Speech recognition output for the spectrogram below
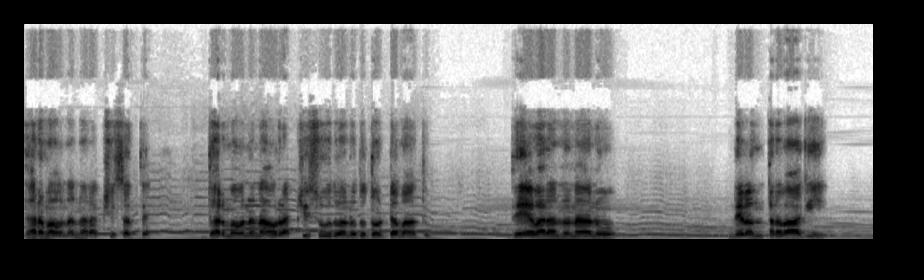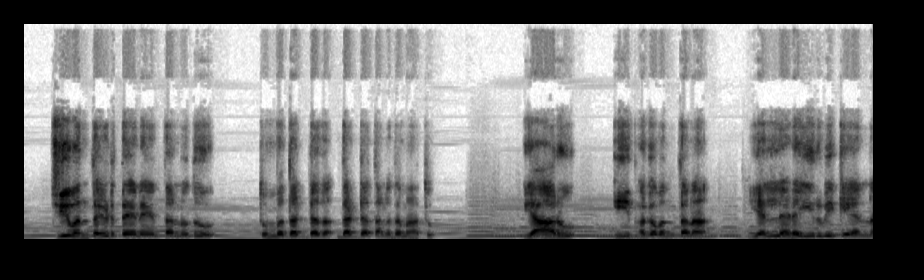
ಧರ್ಮ ಅವನನ್ನ ರಕ್ಷಿಸತ್ತೆ. ಧರ್ಮವನ್ನು ನಾವು ರಕ್ಷಿಸುವುದು ಅನ್ನೋದು ದೊಡ್ಡ ಮಾತು. ದೇವರನ್ನು ನಾನು ನಿರಂತರವಾಗಿ ಜೀವಂತ ಇಡ್ತೇನೆ ಅಂತ ಅನ್ನೋದು ತುಂಬಾ ದಡ್ಡದ, ದಡ್ಡತನದ ಮಾತು. ಯಾರು ಈ ಭಗವಂತನ ಎಲ್ಲೆಡೆ ಇರುವಿಕೆಯನ್ನ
